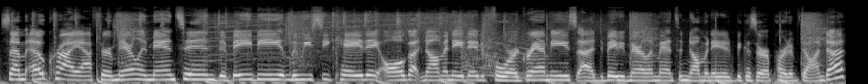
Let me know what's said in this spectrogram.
some outcry after Marilyn Manson, DaBaby, Louis C.K. They all got nominated for Grammys. Uh, DaBaby, Marilyn Manson nominated because they're a part of Donda,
